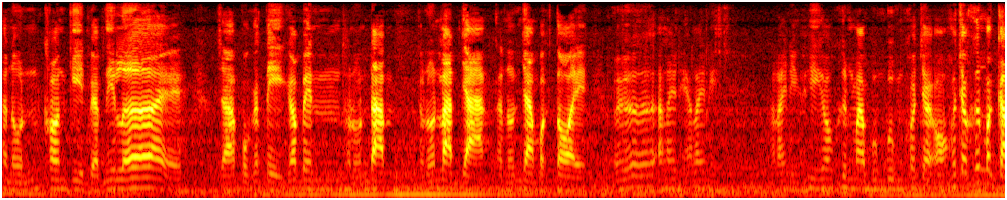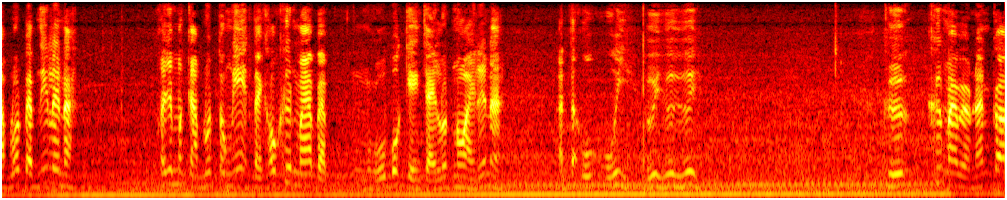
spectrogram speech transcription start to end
ถนนคอนกรีตแบบนี้เลย จากปกติก็เป็นถนนดำถนนลาดยาง ถนนยางบักตอย เออ อะไรนี่อะไรนี่อะไรนี่พี่เขาขึ้นมาบุมบุมเขาจะอ๋อเขาจะขึ้นมากลับรถแบบนี้เลยนะเขาจะมากลับรถตรงนี้ แต่เขาขึ้นมาแบบโอ้โหพวกเก่งใจรถหน่อยเลยนะอันตะอุ้ยอุ้ยเฮ้ยเฮ้ยเฮ้ยคือขึ้นมาแบบนั้นก็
